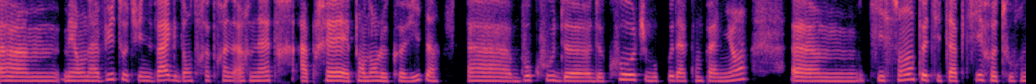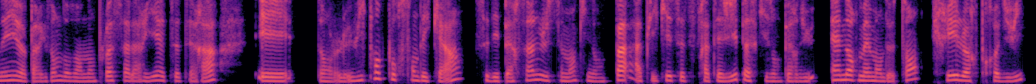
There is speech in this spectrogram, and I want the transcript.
Euh, mais on a vu toute une vague d'entrepreneurs naître après et pendant le Covid. Euh, beaucoup de, coachs, beaucoup d'accompagnants euh, qui sont petit à petit retournés, par exemple, dans un emploi salarié, etc. Et dans le 80% des cas, c'est des personnes justement qui n'ont pas appliqué cette stratégie parce qu'ils ont perdu énormément de temps, créé leurs produits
